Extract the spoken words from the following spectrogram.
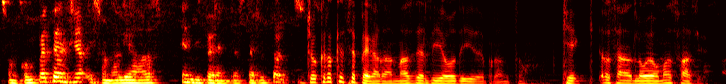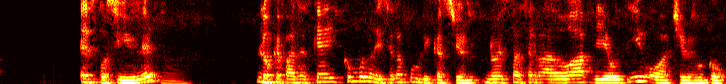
son competencia y son aliadas en diferentes territorios. Yo creo que se pegarán más del VOD de pronto. Que, o sea, lo veo más fácil. Es posible. Lo que pasa es que ahí, como lo dice la publicación, no está cerrado a VOD o HBO Go.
